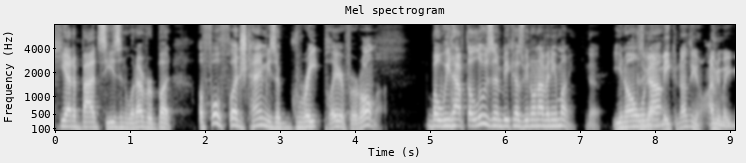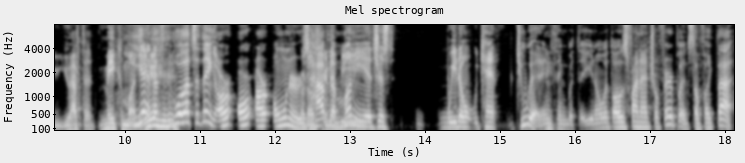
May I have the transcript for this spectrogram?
he had a bad season, whatever. But a full fledged Tammy's a great player for Roma. But we'd have to lose him because we don't have any money. Yeah. You know, we're you gotta not, make nothing. You know, I mean, you you have to make money. yeah, that's, well, that's the thing. Our our, our owners have the gonna money. It's just we don't we can't do it anything with it. You know, with all this financial fair play and stuff like that.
